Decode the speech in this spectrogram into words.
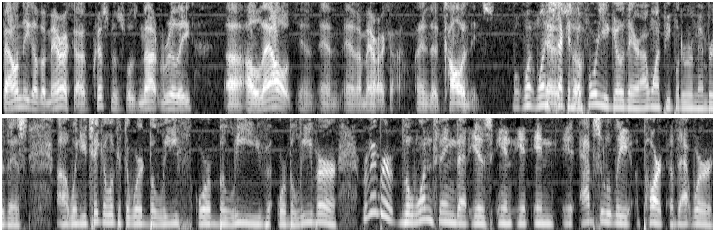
founding of America, Christmas was not really uh, allowed in, in, in America in the colonies. Well, one, one second so, before you go there, I want people to remember this. Uh, when you take a look at the word belief or believe or believer, remember the one thing that is in, in, in, in absolutely a part of that word.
